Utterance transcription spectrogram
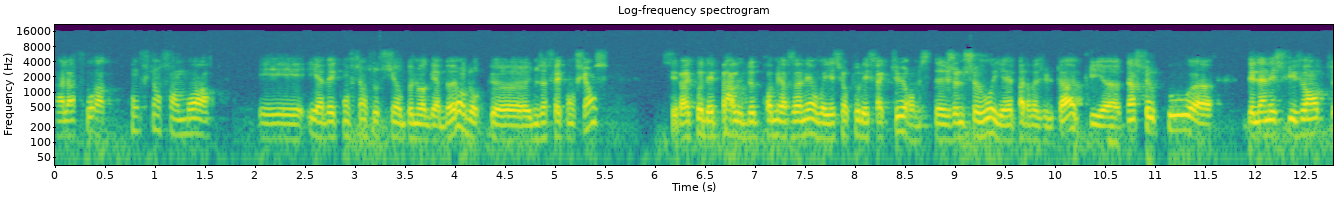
à la fois confiance en moi et, et avait confiance aussi en Benoît Gaber, donc il nous a fait confiance. C'est vrai qu'au départ, les deux premières années, on voyait surtout les factures, c'était des jeunes chevaux, il n'y avait pas de résultat. Et puis d'un seul coup, dès l'année suivante,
